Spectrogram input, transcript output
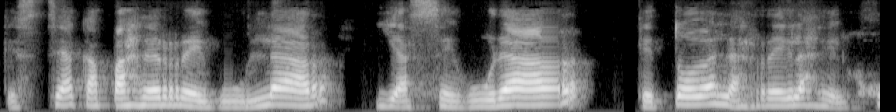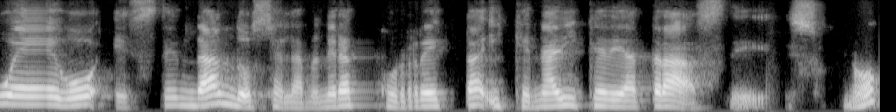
que sea capaz de regular y asegurar que todas las reglas del juego estén dándose de la manera correcta y que nadie quede atrás de eso, ¿no?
